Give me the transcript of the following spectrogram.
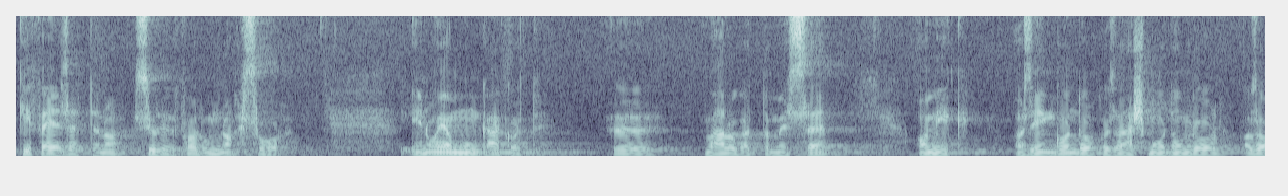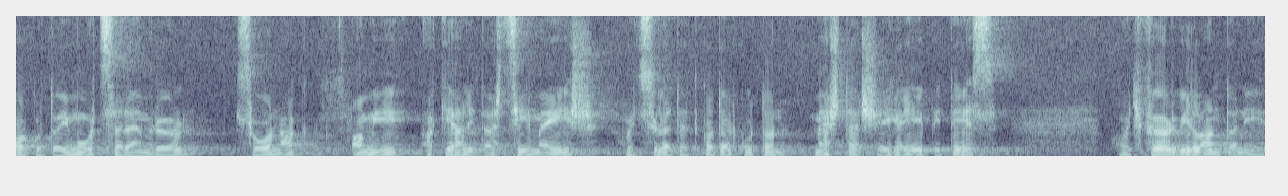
kifejezetten a szülőfalumnak szól. Én olyan munkákat ö, válogattam össze, amik az én gondolkozásmódomról, az alkotói módszeremről szólnak, ami a kiállítás címe is, hogy született Kadarkúton mestersége építész, hogy fölvillantani,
